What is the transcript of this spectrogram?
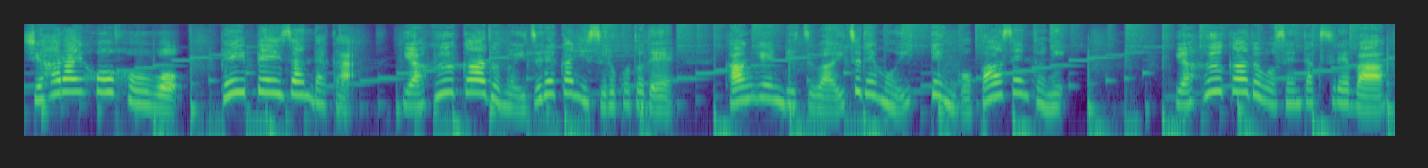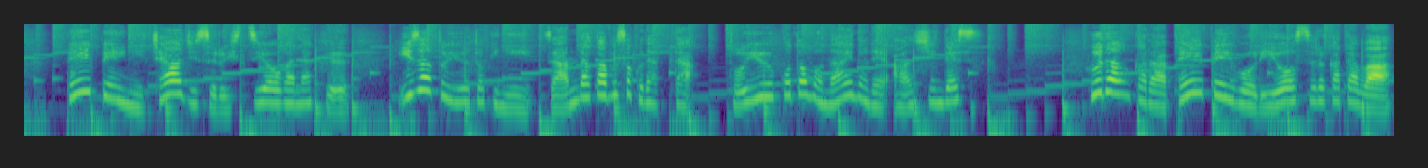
支払い方法を PayPay 残高、Yahoo カードのいずれかにすることで還元率はいつでも1.5%に。Yahoo カードを選択すれば PayPay にチャージする必要がなくいざという時に残高不足だったということもないので安心です。普段から PayPay を利用する方は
